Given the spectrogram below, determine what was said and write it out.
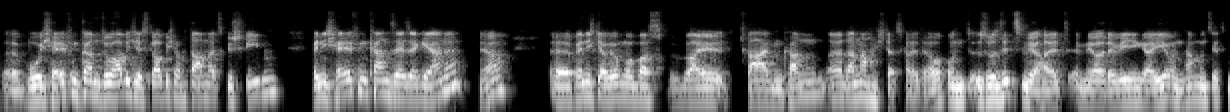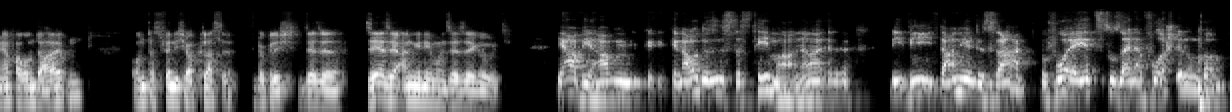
äh, wo ich helfen kann, so habe ich es, glaube ich, auch damals geschrieben. Wenn ich helfen kann, sehr, sehr gerne. Ja, äh, wenn ich da irgendwo was beitragen kann, äh, dann mache ich das halt auch. Und so sitzen wir halt mehr oder weniger hier und haben uns jetzt mehrfach unterhalten. Und das finde ich auch klasse. Wirklich sehr, sehr, sehr, sehr angenehm und sehr, sehr gut. Ja, wir haben, genau das ist das Thema. Ne? Wie, wie Daniel das sagt, bevor er jetzt zu seiner Vorstellung kommt.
